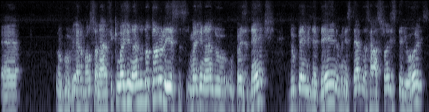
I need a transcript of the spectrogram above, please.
é, no governo Bolsonaro. Fico imaginando o doutor Ulisses, imaginando o presidente do PMDB, no Ministério das Relações Exteriores,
